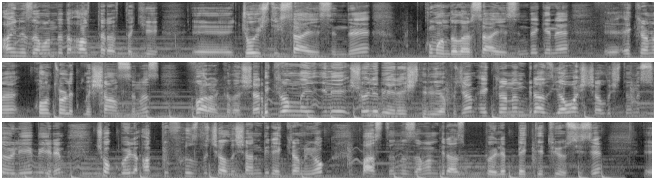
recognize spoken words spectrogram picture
Aynı zamanda da alt taraftaki e, joystick sayesinde kumandalar sayesinde gene e, ekranı kontrol etme şansınız var arkadaşlar. Ekranla ilgili şöyle bir eleştiri yapacağım. Ekranın biraz yavaş çalıştığını söyleyebilirim. Çok böyle aktif hızlı çalışan bir ekranı yok. Bastığınız zaman biraz böyle bekletiyor sizi. E,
